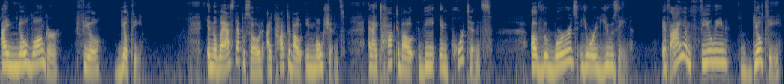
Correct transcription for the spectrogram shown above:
I no longer feel guilty. In the last episode, I talked about emotions and I talked about the importance of the words you're using. If I am feeling guilty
